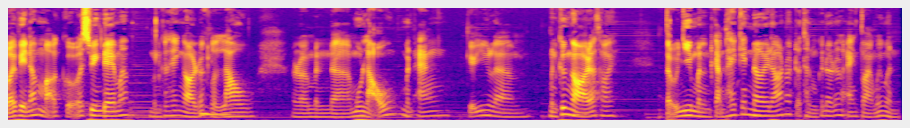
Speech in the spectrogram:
Bởi vì nó mở cửa xuyên đêm á mình có thể ngồi rất là Ừ. lâu rồi mình à, mua lẩu mình ăn kiểu như là mình cứ ngồi đó thôi. Tự nhiên mình cảm thấy cái nơi đó nó trở thành một cái nơi rất là an toàn với mình.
